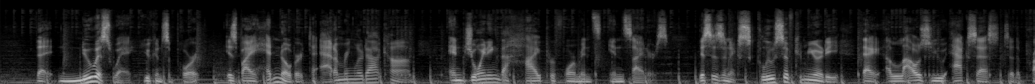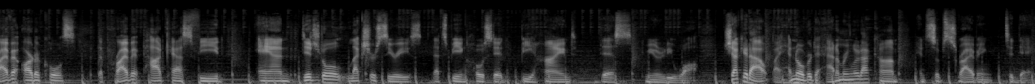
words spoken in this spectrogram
The newest way you can support is by heading over to adamringler.com and joining the High Performance Insiders. This is an exclusive community that allows you access to the private articles, the private podcast feed, and digital lecture series that's being hosted behind this community wall. Check it out by heading over to adamringler.com and subscribing today.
